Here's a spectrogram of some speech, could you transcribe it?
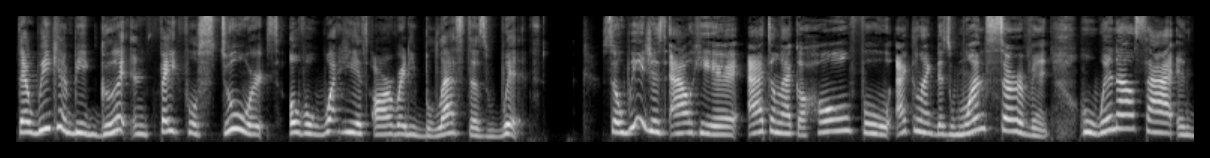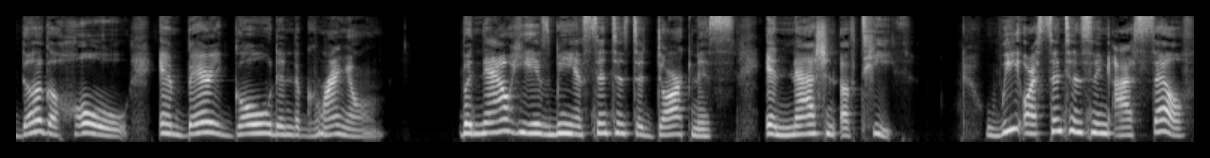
that we can be good and faithful stewards over what He has already blessed us with. So we just out here acting like a whole fool, acting like this one servant who went outside and dug a hole and buried gold in the ground. But now he is being sentenced to darkness and gnashing of teeth we are sentencing ourselves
